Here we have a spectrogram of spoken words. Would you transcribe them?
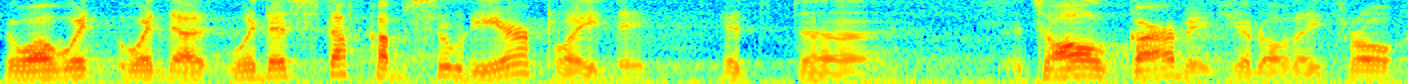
Well, when when, the, when this stuff comes through the airplane, it, it uh, it's all garbage. You know, they throw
